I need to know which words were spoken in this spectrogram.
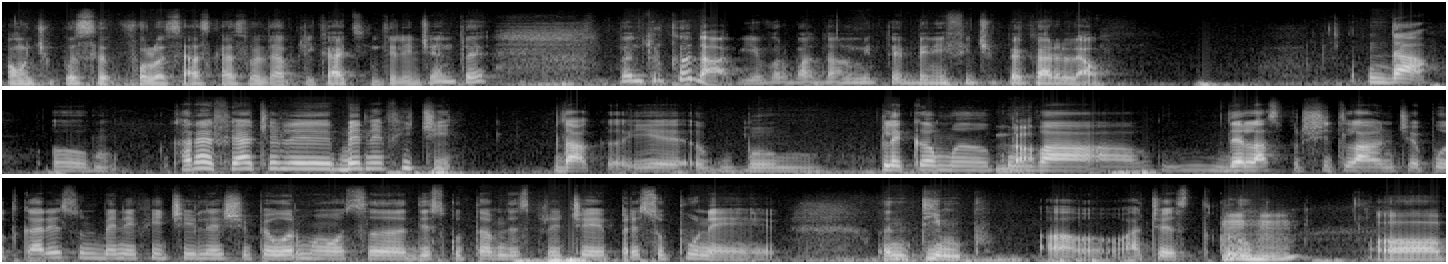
au început să folosească astfel de aplicații inteligente pentru că, da, e vorba de anumite beneficii pe care le au. Da, Um, care ar fi acele beneficii, dacă e, um, plecăm uh, da. cumva da. de la sfârșit la început. Care sunt beneficiile și pe urmă o să discutăm despre ce presupune în timp uh, acest club? Uh-huh. Uh,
